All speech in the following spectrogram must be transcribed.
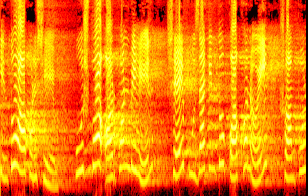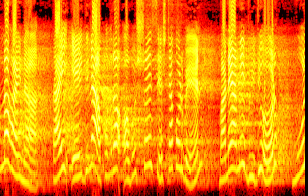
কিন্তু অপরিসীম। পুষ্প অর্পণবিহীন, সেই পূজা কিন্তু কখনোই সম্পূর্ণ হয় না। তাই এই দিনে আপনারা অবশ্যই চেষ্টা করবেন মানে আমি ভিডিওর মূল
